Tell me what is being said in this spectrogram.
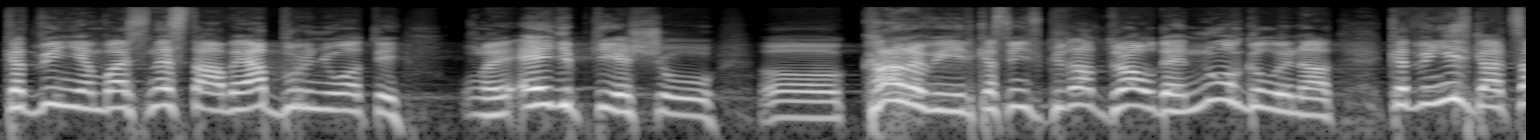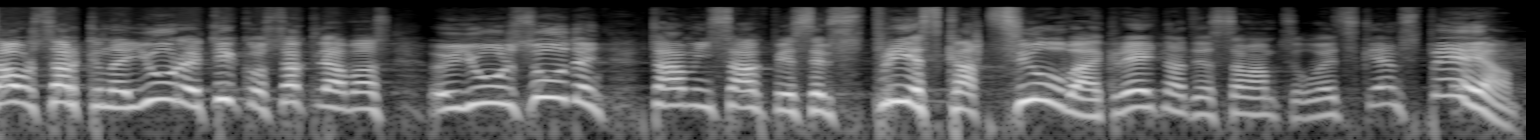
kad viņiem vairs nestāvēja apbruņoti uh, eģiptiešu karavīri, kas viņus draudēja nogalināt. Kad viņi izgāja cauri sarkanai jūrai, tikko sakļāvās jūras ūdeņi, tā viņi sāk pie sevis spriest, kā cilvēki rēķināties savām cilvēciskajām spējām.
